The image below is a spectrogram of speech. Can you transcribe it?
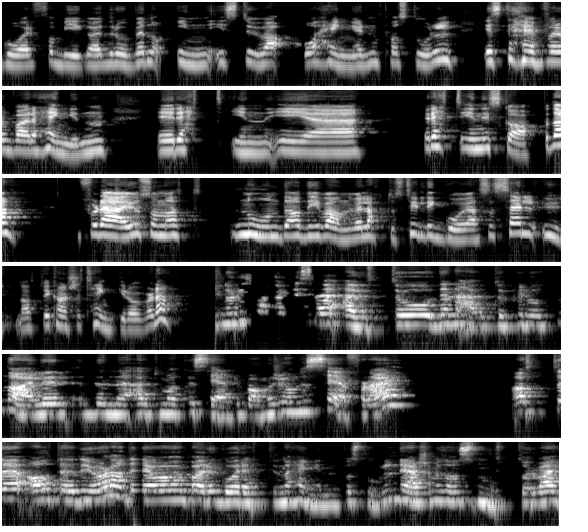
går forbi garderoben og inn i stua og henger den på stolen, istedenfor å bare henge den rett inn i, uh, rett inn i skapet, da. For det er jo sånn at noen av de vanene vi har lagt oss til, de går jo av seg selv uten at vi kanskje tenker over det. Når du snakker om auto, denne autopiloten, da, eller denne automatiserte banen, så kan du se for deg at uh, alt det du gjør, da, det å bare gå rett inn og henge den på stolen, det er som en sånn motorvei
